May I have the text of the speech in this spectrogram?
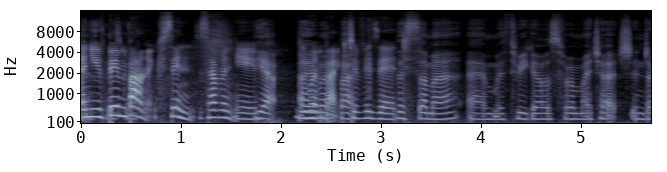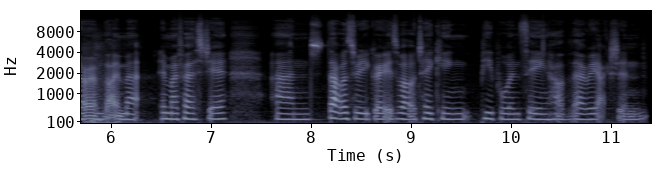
and you've been great. back since, haven't you? Yeah, you I went, back, to visit. this summer um, with three girls from my church in Durham that I met in my first year. And that was really great as well, taking people and seeing how their reaction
